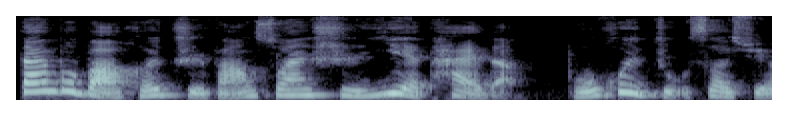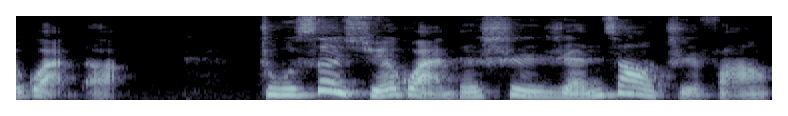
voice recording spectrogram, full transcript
单不饱和脂肪酸是液态的，不会阻塞血管的。阻塞血管的是人造脂肪。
